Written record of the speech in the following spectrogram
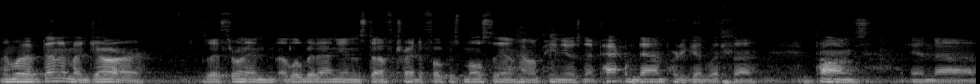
And what I've done in my jar is I've thrown in a little bit of onion and stuff, tried to focus mostly on jalapenos and I pack them down pretty good with uh, tongs and uh,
